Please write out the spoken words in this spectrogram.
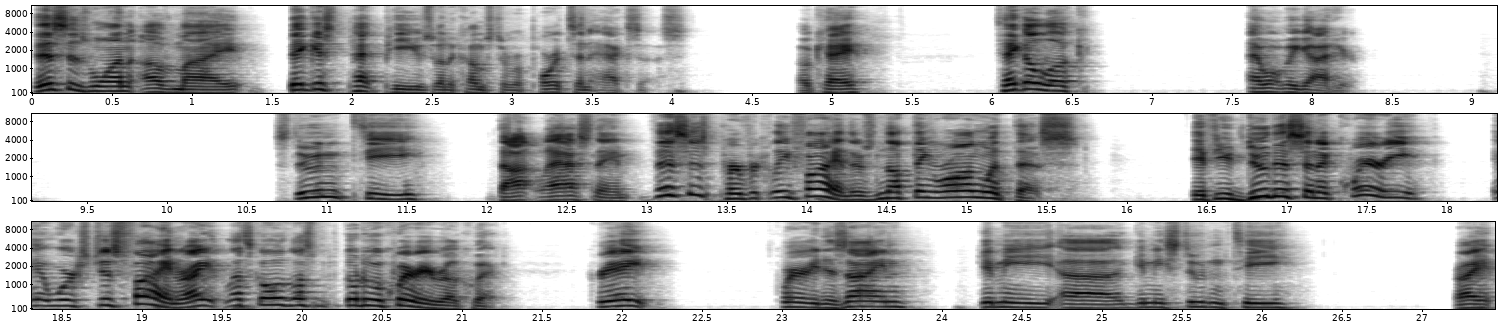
this is one of my biggest pet peeves when it comes to reports and access. Okay? Take a look at what we got here. Student T dot last name. This is perfectly fine. There's nothing wrong with this. If you do this in a query, it works just fine, right? Let's go let's go to a query real quick. Create query design. Give me uh give me student T. Right?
